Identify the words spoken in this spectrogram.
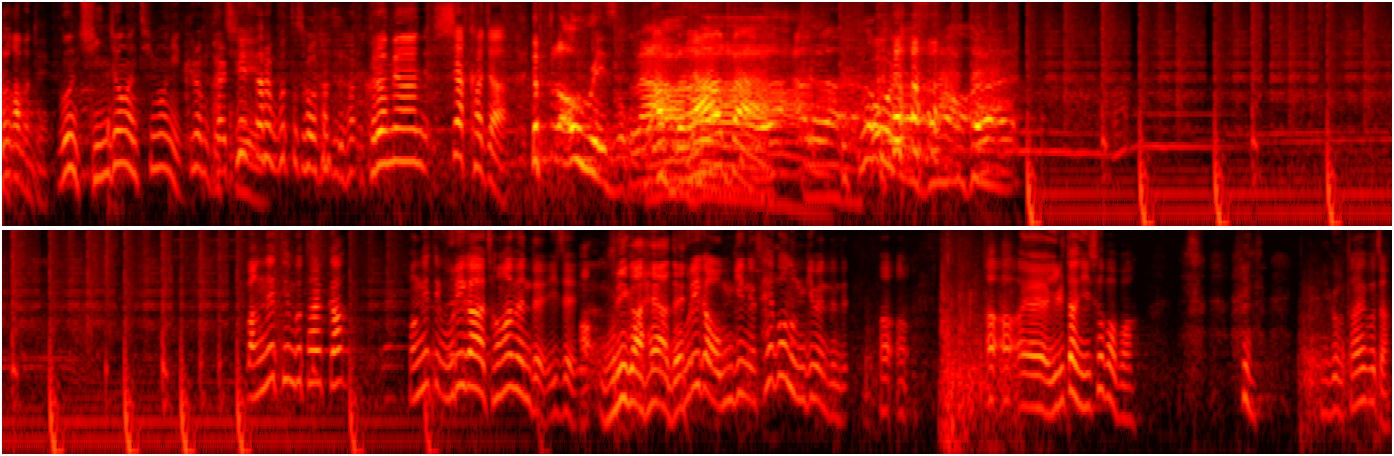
걸어가면 돼. 그건 진정한 팀원이. 그럼 그치. 사람부터 정하자. 그러면 시작하자. The floor is 라바. 막내 팀부터 할까? 막내 팀 우리가 정하면 돼 이제. 아, 우리가 해야 돼? 우리가 옮기는 세 번 옮기면 된대. 아 아. 아, 아, 야, 야, 일단 있어 봐봐. 이거부터 해보자.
